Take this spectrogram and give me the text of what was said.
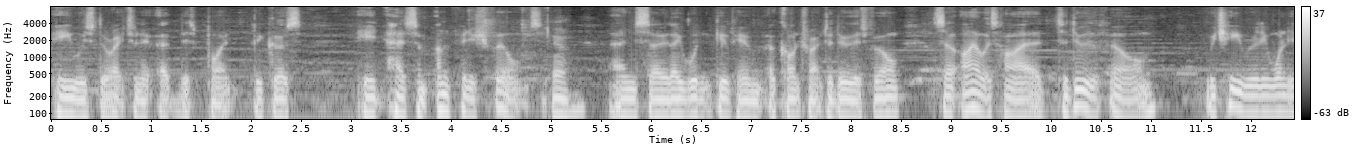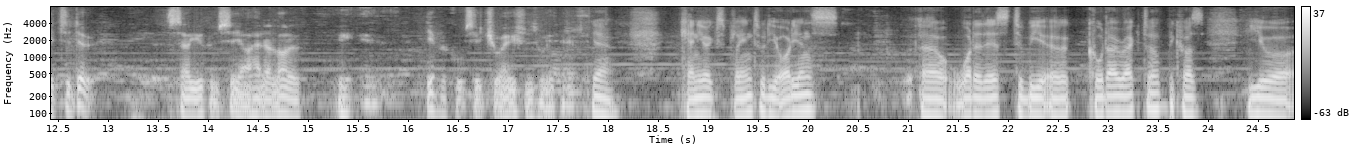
he was directing it at this point because he had some unfinished films yeah. and so they wouldn't give him a contract to do this film. So I was hired to do the film, which he really wanted to do. So you can see I had a lot of eh, difficult situations with him. Yeah. Can you explain to the audience uh, what it is to be a co-director? Because you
